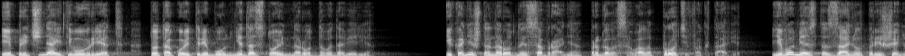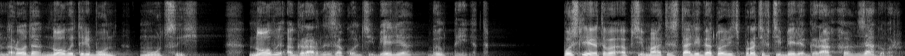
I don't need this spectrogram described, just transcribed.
и причиняет ему вред, то такой трибун недостоин народного доверия. И, конечно, народное собрание проголосовало против Октавия. Его место занял по решению народа новый трибун Муций. Новый аграрный закон Тиберия был принят. После этого оптиматы стали готовить против Тиберия Гракха заговор.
